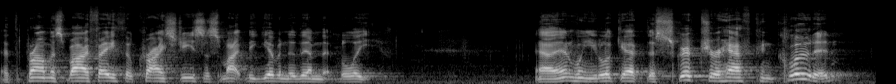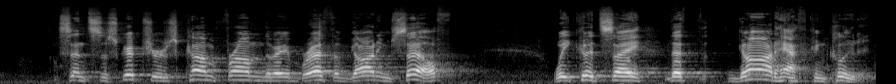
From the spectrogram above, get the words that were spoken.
that the promise by faith of Christ Jesus might be given to them that believe. Now, then, when you look at the Scripture hath concluded, since the Scriptures come from the very breath of God Himself, we could say that God hath concluded,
